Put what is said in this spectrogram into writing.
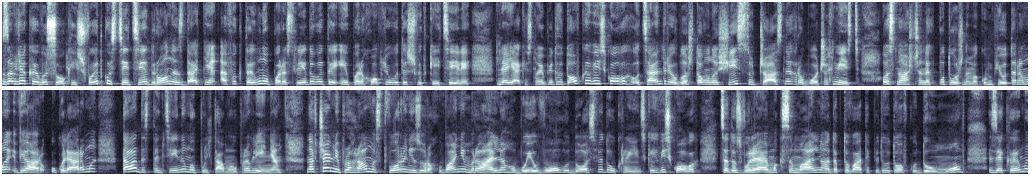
Завдяки високій швидкості ці дрони здатні ефективно переслідувати і перехоплювати швидкі цілі. Для якісної підготовки військових у центрі облаштовано шість сучасних робочих місць, оснащених потужними комп'ютерами, VR-окулярами та дистанційними пультами управління. Навчальні програми створені з урахуванням реального бойового досвіду українських військових. Це дозволяє максимально адаптувати підготовку до умов, з якими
